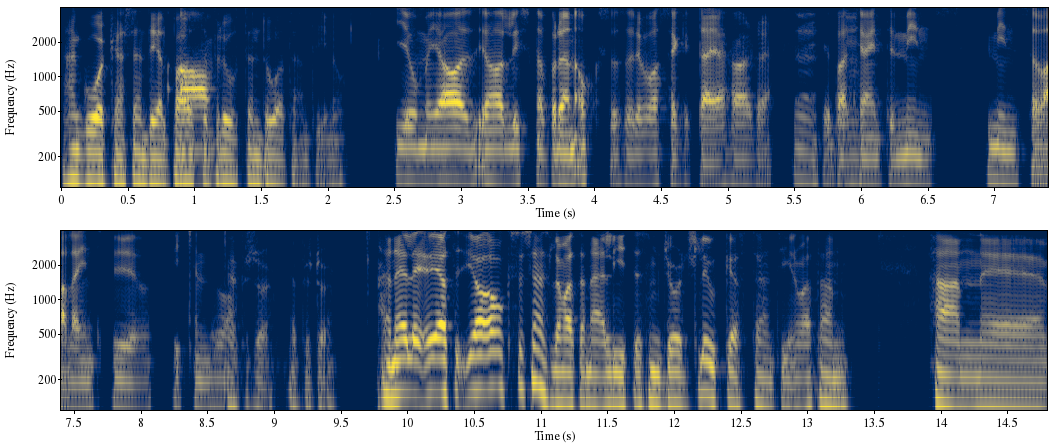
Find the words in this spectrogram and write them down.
han går kanske en del på Ja. autopilot ändå, Tarantino. Jo, men jag, jag har lyssnat på den också, så det var säkert där jag hörde. Mm. Det är bara att jag inte minns, minns av alla intervjuer vilken det var. Jag förstår, jag förstår. Han är, jag, jag har också känslan av att han är lite som George Lucas, Tarantino, att han, han, eh,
